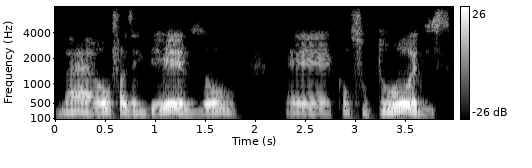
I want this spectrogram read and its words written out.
né, ou fazendeiros, ou é, consultores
